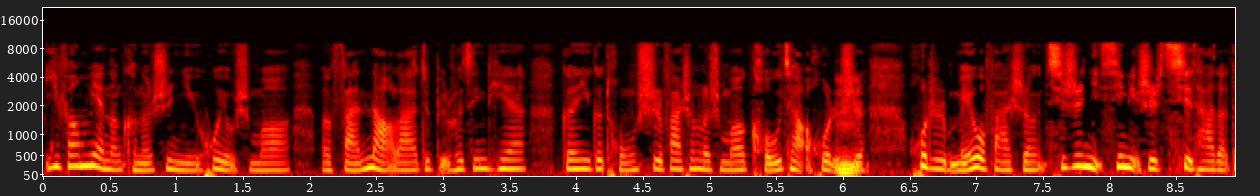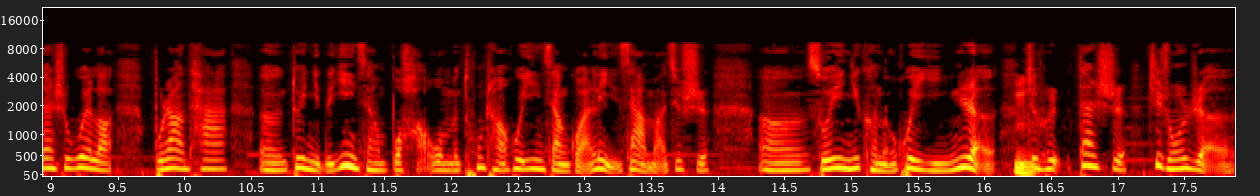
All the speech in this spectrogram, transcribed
一方面呢，可能是你会有什么呃烦恼啦，就比如说今天跟一个同事发生了什么口角，或者是、嗯或者没有发生，其实你心里是气他的，但是为了不让他嗯、对你的印象不好，我们通常会印象管理一下嘛，就是嗯、所以你可能会隐忍，嗯就是但是这种忍，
